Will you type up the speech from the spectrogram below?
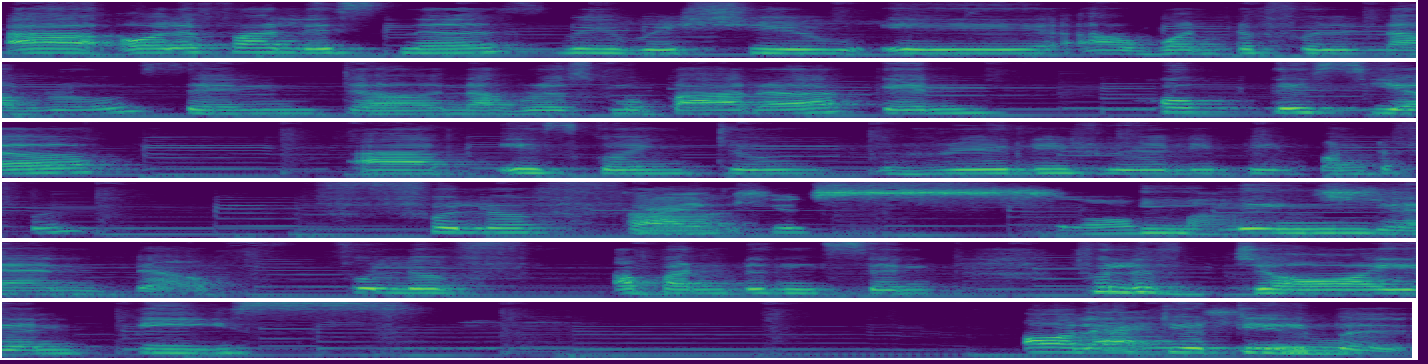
all of our listeners, we wish you a, a wonderful Nowruz and uh, Nowruz Mubarak, and hope this year uh, is going to really, really be wonderful, full of uh, thank you so healing much, and uh, full of abundance and full of joy and peace, all thank at your you. table.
